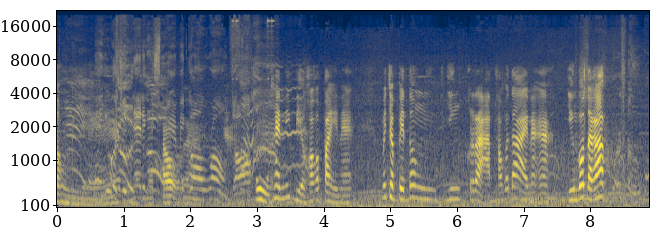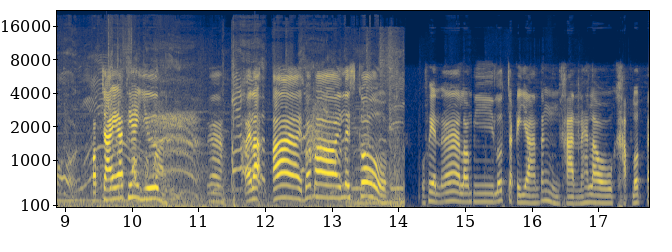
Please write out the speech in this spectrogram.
ต้องหนีแล้ว Oh, wrong, dog. โอ้แค่นิดเดียวเขาก็ไปนะ ไม่จำเป็นต้องยิงกราดเขาก็ได้นะอะยืมรถนะครับ ขอบใจครับที่ให้ยืมอะไปละไปบายบาย let's go โอเพนอะเรามีรถจักรยานตั้งหนึ่งคันนะเราขับรถไป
